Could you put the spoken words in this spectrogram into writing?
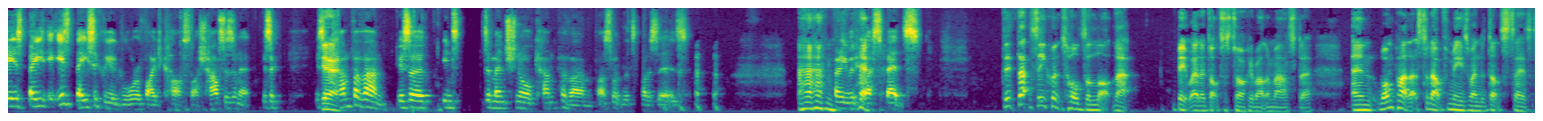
it is. Ba- it is basically a glorified car slash house, isn't it? It's a it's Yeah. a camper van. It's a interdimensional camper van. That's what the TARDIS is. Um, Only with yeah. less beds. Th- that sequence holds a lot. That bit where the doctor's talking about the master, and one part that stood out for me is when the doctor says,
